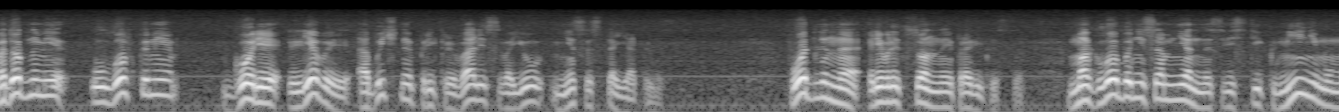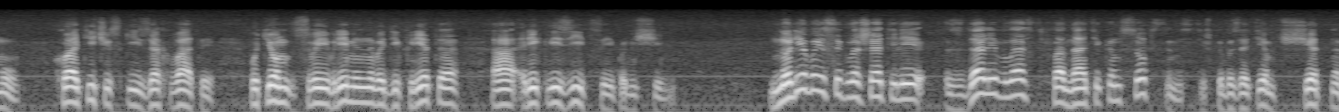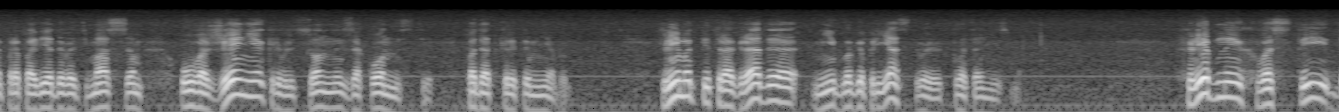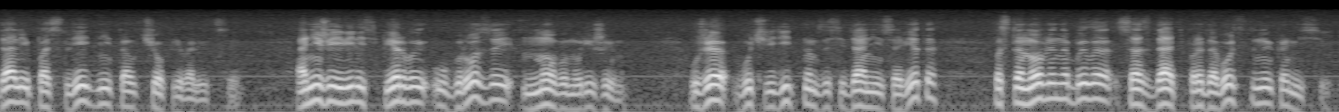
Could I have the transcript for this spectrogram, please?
Подобными уловками горе левые обычно прикрывали свою несостоятельность. Подлинно революционное правительство могло бы несомненно свести к минимуму хаотические захваты путем своевременного декрета о реквизиции помещений. Но левые соглашатели сдали власть фанатикам собственности, чтобы затем тщетно проповедовать массам уважение к революционной законности под открытым небом. Климат Петрограда не благоприятствует платонизму. Хлебные хвосты дали последний толчок революции. Они же явились первой угрозой новому режиму. Уже в учредительном заседании Совета постановлено было создать продовольственную комиссию.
